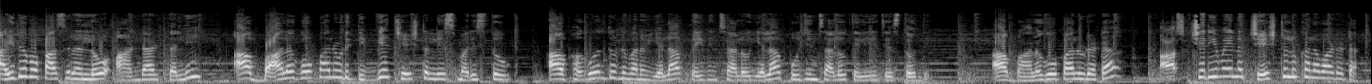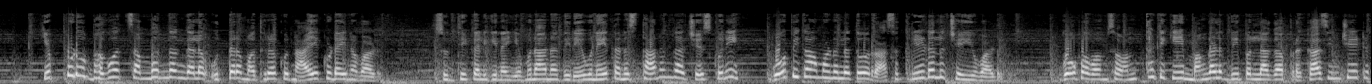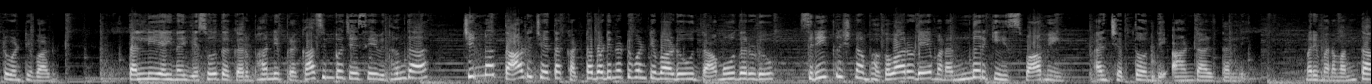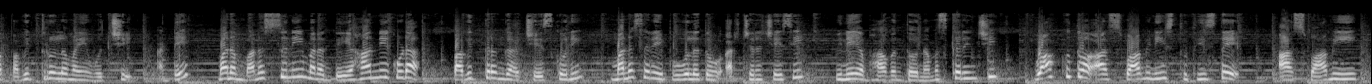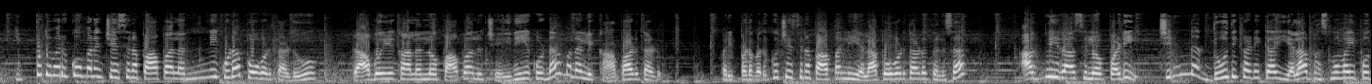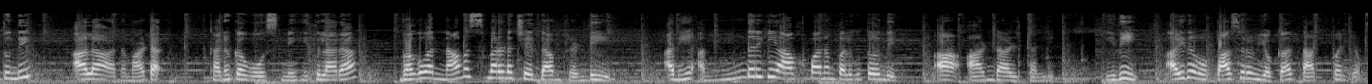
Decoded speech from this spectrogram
ఐదవ పాసురంలో ఆండాళ్ తల్లి ఆ బాలగోపాలుడి దివ్య చేష్టల్ని స్మరిస్తూ ఆ భగవంతుడిని మనం ఎలా ప్రేమించాలో ఎలా పూజించాలో తెలియజేస్తోంది. ఆ బాలగోపాలుడట ఆశ్చర్యమైన చేష్టలు కలవాడట. ఎప్పుడూ భగవత్ సంబంధం గల ఉత్తర మధురకు నాయకుడైన వాడు. శుద్ధి కలిగిన యమునా నది రేవునే తన స్థానంగా చేసుకుని గోపికామణులతో రాసక్రీడలు చేయువాడు. గోపవంశం అంతటికీ మంగళ దీపంలాగా ప్రకాశించేటటువంటి వాడు. తల్లి అయిన యశోద గర్భాన్ని ప్రకాశింపజేసే విధంగా చిన్న తాడు చేత కట్టబడినటువంటి వాడు దామోదరుడు. శ్రీకృష్ణ భగవానుడే మనందరికీ స్వామి అని చెప్తోంది ఆండాళ్ తల్లి. మరి మనమంతా పవిత్రులమై వచ్చి అంటే మన మనస్సుని మన దేహాన్ని కూడా పవిత్రంగా చేసుకొని మనసనే పువ్వులతో అర్చన చేసి వినయ భావంతో నమస్కరించి వాక్కుతో ఆ స్వామిని స్థుతిస్తే ఆ స్వామి ఇప్పటి వరకు మనం చేసిన పాపాలన్నీ కూడా పోగొడతాడు. రాబోయే కాలంలో పాపాలు చేయనీయకుండా మనల్ని కాపాడుతాడు. మరి ఇప్పటి వరకు చేసిన పాపాల్ని ఎలా పోగొడతాడో తెలుసా? అగ్ని రాశిలో పడి చిన్న దూది కణిక ఎలా భస్మమైపోతుంది? అలా అన్నమాట. కనుక ఓ స్నేహితులారా భగవన్ నామస్మరణ చేద్దాం రండి అని అందరికీ ఆహ్వానం పలుకుతోంది ఆ ఆండాళ్ తల్లి. ఇది ఐదవ పాసురం యొక్క తాత్పర్యం.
